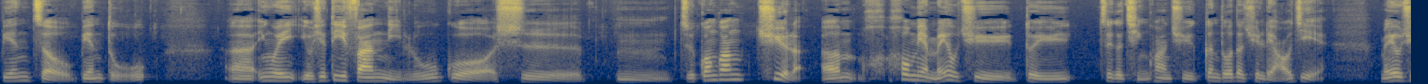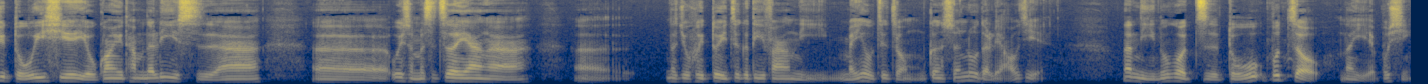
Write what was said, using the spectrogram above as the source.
边走边读，呃，因为有些地方你如果是嗯，只光光去了，而后面没有去对于这个情况去更多的去了解，没有去读一些有关于他们的历史啊，呃，为什么是这样啊，呃，那就会对这个地方你没有这种更深入的了解。那你如果只读不走，那也不行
